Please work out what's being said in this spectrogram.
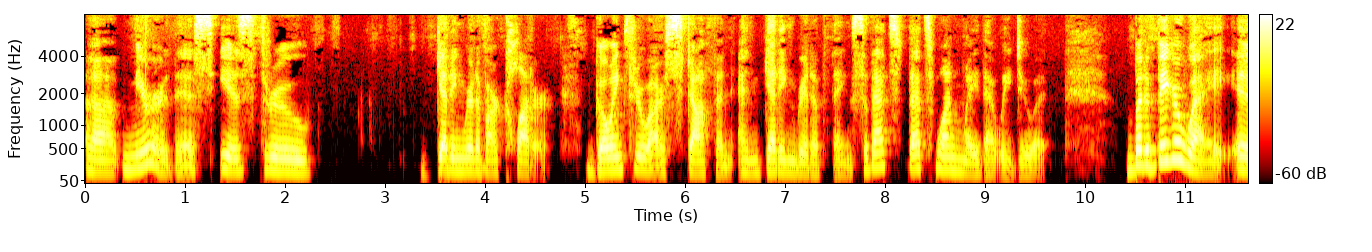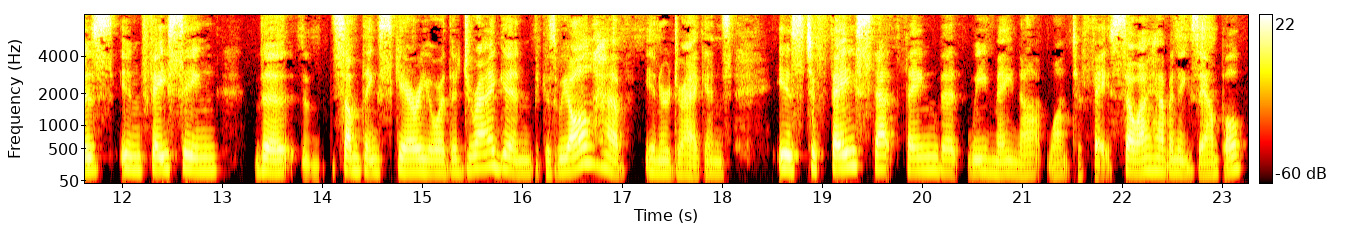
uh, mirror this is through getting rid of our clutter, going through our stuff and, and getting rid of things. So that's, that's one way that we do it. But a bigger way is in facing the something scary or the dragon, because we all have inner dragons, is to face that thing that we may not want to face. So I have an example.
